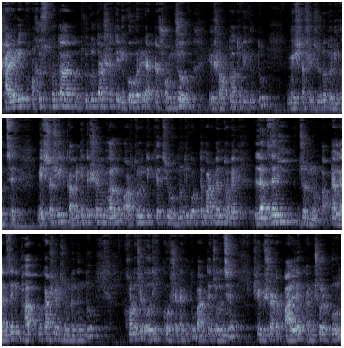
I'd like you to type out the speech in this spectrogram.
শারীরিক অসুস্থতার দ্রুততার সাথে রিকভারির একটা সংযোগ এই সপ্তাহ থেকে কিন্তু মেষ রাশির জন্য তৈরি হচ্ছে। মেষ রাশির কমিউনিকেশন ভালো, অর্থনৈতিক ক্ষেত্রে উন্নতি করতে পারবেন, তবে লাক্সারির জন্য, আপনার লাক্সারি ভাব প্রকাশের জন্য কিন্তু খরচের অধিক্য সেটা কিন্তু বাড়তে চলছে। সে বিষয়টা পারলে কন্ট্রোল করুন,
